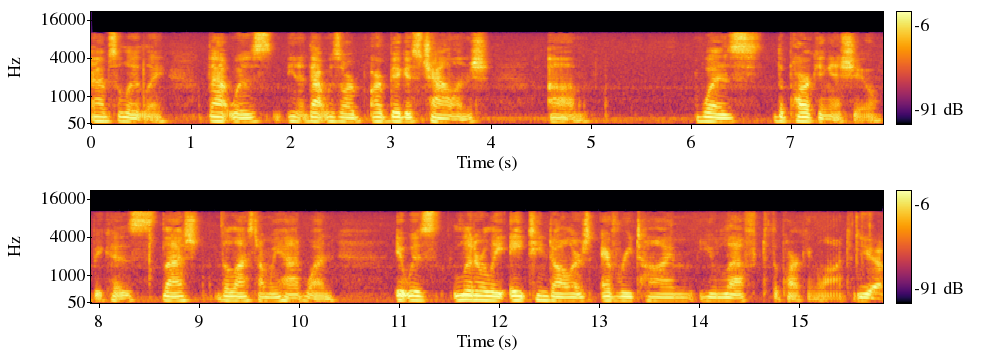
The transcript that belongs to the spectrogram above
Absolutely, that was you know that was our our biggest challenge, um, was the parking issue because last the last time we had one, it was literally eighteen dollars every time you left the parking lot, Yeah.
